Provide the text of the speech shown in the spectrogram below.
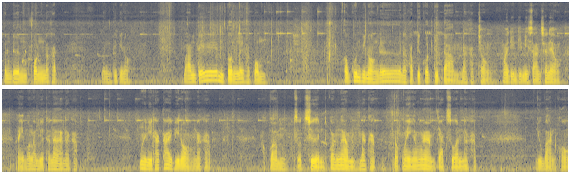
เป็นเดินฝนนะครับเบิ่งที่พี่น้อง บานเต็มต้นเลยครับผม ขอบคุณพี่น้องเด้อนะครับ ที่กดติดตามนะครับ ช่องห้อยดินดินอีสานชาแนลไห้มอลำยศนานะครับเมื่อนี้ทักทายพี่น้องนะครับเอาความสดชื่นความงามนะครับ ดอกไม้งามๆจากสวนนะครับ อยู่บ้านของ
